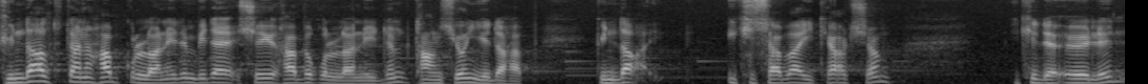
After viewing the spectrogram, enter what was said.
Günde 6 tane hap kullanıyordum, bir de şey hapı kullanıyordum, tansiyon 7 hap. Günde 2 sabah, 2 akşam, 2 de öğlen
